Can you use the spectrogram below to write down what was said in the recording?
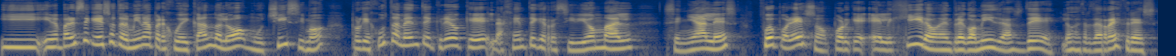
Y, y, me parece que eso termina perjudicándolo muchísimo, porque justamente creo que la gente que recibió mal señales fue por eso, porque el giro, entre comillas, de los extraterrestres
